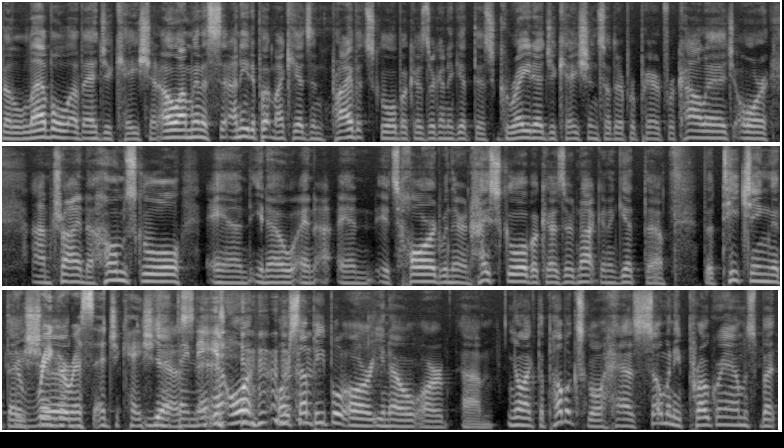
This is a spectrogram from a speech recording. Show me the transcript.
the level of education. Oh, I'm going to I need to put my kids in private school because they're going to get this great education so they're prepared for college or I'm trying to homeschool and you know and and it's hard when they're in high school because they're not going to get the the teaching that they the should. rigorous education yes, that they need. and- or or some people are you know are um, you know like the public school has so many programs, but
